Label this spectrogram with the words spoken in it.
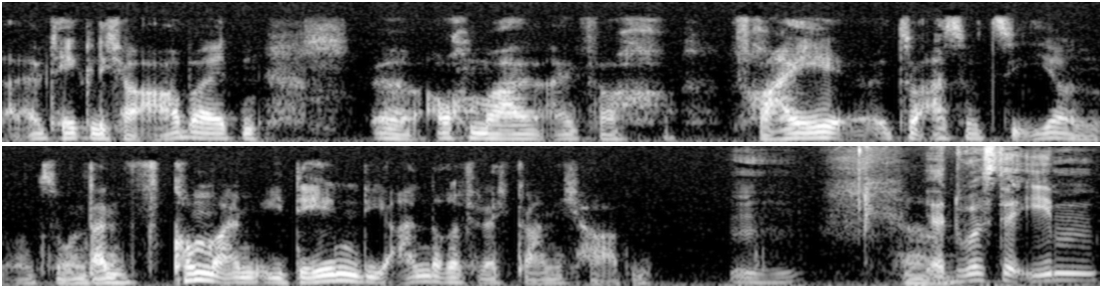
alltäglicher Arbeiten äh, auch mal einfach frei äh, zu assoziieren und so. Und dann kommen einem Ideen, die andere vielleicht gar nicht haben. Mhm. Ja. ja. du hast ja eben,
